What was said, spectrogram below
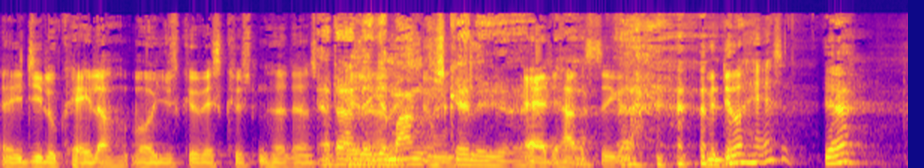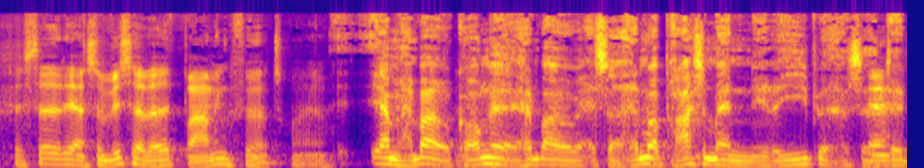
øh, i de lokaler, hvor Jyske Vestkysten havde deres Ja, der har ligget mange forskellige. Øh, ja, det har det sikkert. Men det var Hasse. Ja der sad der, som hvis havde været et Braming før, tror jeg. Jamen, han var jo konge, han var jo, altså, han var pressemanden i Ribe, altså, ja. det,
